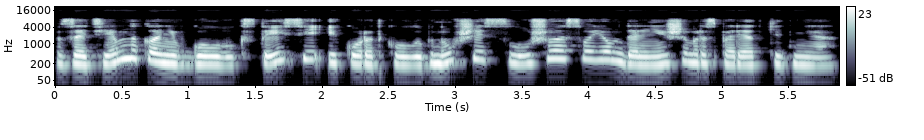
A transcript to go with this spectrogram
Затем, наклонив голову к Стейси и коротко улыбнувшись, слушаю о своем дальнейшем распорядке дня.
